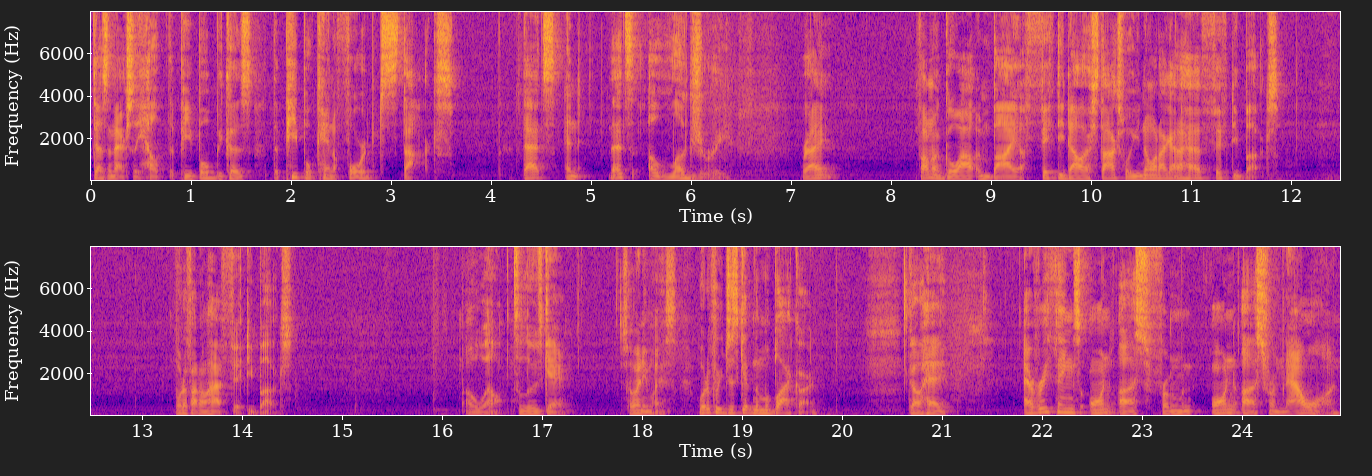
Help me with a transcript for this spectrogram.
Doesn't actually help the people because the people can't afford stocks. That's an that's a luxury, right? If I'm gonna go out and buy a $50 stocks, well, you know what I gotta have? 50 bucks. What if I don't have 50 bucks? Oh well, it's a lose game. So, anyways, what if we just give them a black card? Go, hey, everything's on us from on us from now on,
